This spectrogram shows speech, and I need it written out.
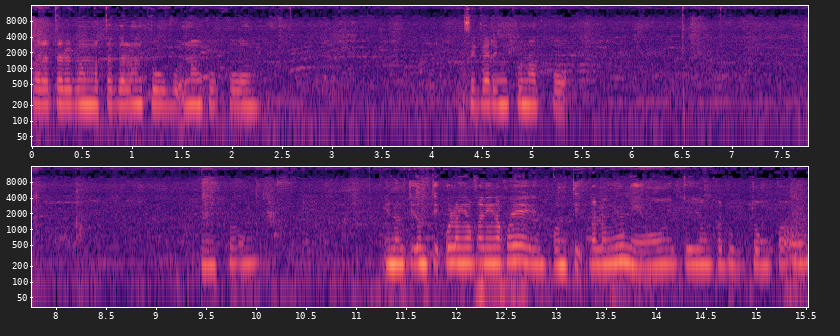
Para talagang matagal ang tubo ng kuko. Sagarin ko na po. Ayan po. oh. Inunti-unti ko lang yung kanina kuya. eh. Punti pa lang yun eh. Oh, ito yung kadugtong pa oh.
